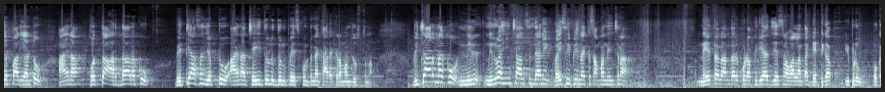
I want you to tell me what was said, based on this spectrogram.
చెప్పాలి అంటూ ఆయన కొత్త అర్థాలకు వ్యత్యాసం చెప్తూ ఆయన చేతులు దులిపేసుకుంటున్న కార్యక్రమం చూస్తున్నాం. విచారణకు నిర్ నిర్వహించాల్సిందే అని వైసీపీకి సంబంధించిన నేతలు అందరూ కూడా ఫిర్యాదు చేసిన వాళ్ళంతా గట్టిగా ఇప్పుడు ఒక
